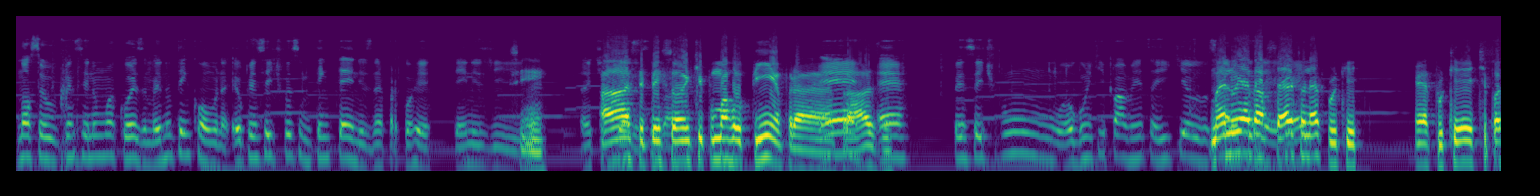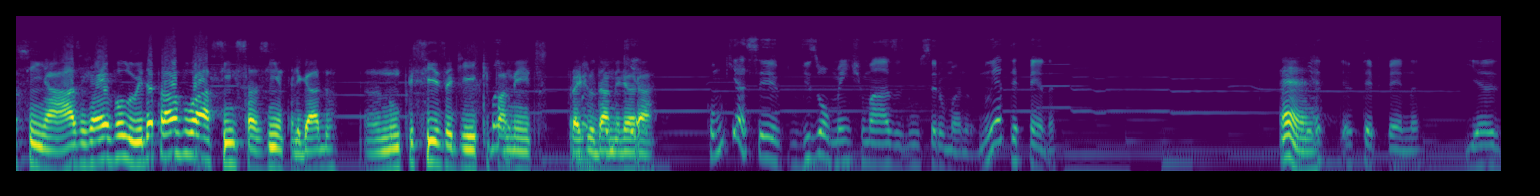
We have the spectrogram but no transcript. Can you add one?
Nossa, eu pensei numa coisa, mas não tem como, né? Eu pensei, tipo assim, tem tênis, né, pra correr. Tênis de. Sim. Ah, você pensou em tipo uma roupinha pra, É, pra asa? é. Pensei, tipo, um, algum equipamento aí que os Mas não ia dar certo, né? Porque. É, porque, tipo assim, a asa já é evoluída pra ela voar assim, sozinha, tá ligado? Não precisa de equipamentos pra mano, ajudar a que é? melhorar. Como que ia ser visualmente uma asa de um ser humano? Não ia ter pena. Não É. ia ter, ter pena. Ia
